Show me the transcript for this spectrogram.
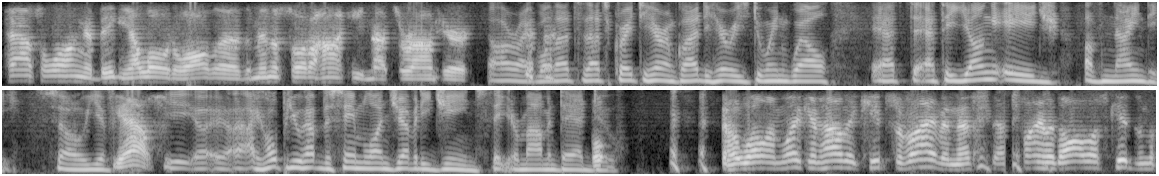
pass along a big hello to all the, the Minnesota hockey nuts around here. All right. Well, that's that's great to hear. I'm glad to hear he's doing well at at the young age of 90. So you've Yes. uh, I hope you have the same longevity genes that your mom and dad do. Uh, well, I'm liking how they keep surviving. That's that's fine with all us kids in the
